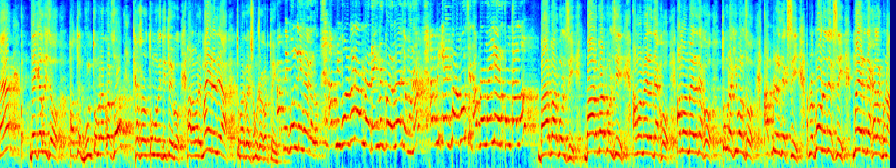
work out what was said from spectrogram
হ্যাঁ? দেখে লইছো? অত ভুল তোমরা করছ খেসার তোমাকে দিতে হইব। আর আমার মায়ের লিয়া তোমার বাড়ি সংসার করতে হইব। আপনি বললেই হয়ে গেল। আপনি বলবেন আমরা ড্যাং ড্যাং করে লয়ে যাব না আপনি কি একবার বলছেন আপনার মাইয়া এরকম কালো বারবার বলছি বারবার বলছি আমার মায়েরা দেখো আমার মায়েরা দেখো। তোমরা কি বলছো? আপনারা দেখছি আপনার বউরে দেখছি মায়েরা দেখা লাগবো না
